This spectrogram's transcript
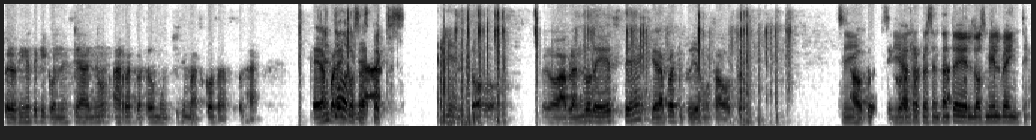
pero fíjate que con ese año ha retrasado muchísimas cosas. O sea, en todos los aspectos. Sí, en todo. Pero hablando de este, ya era para que tuviéramos a otro. Sí, a otro sí al representante del 2020.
